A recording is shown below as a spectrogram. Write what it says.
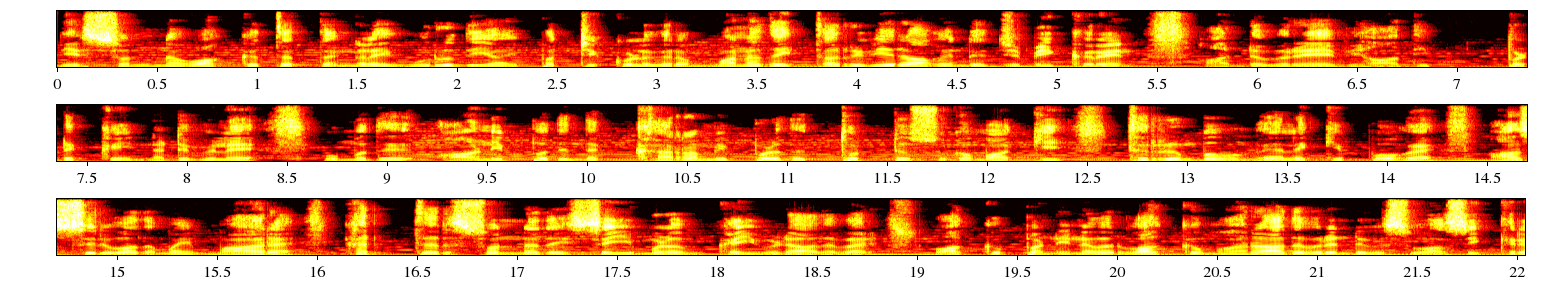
நீர் சொன்ன வாக்கு தத்தங்களை உறுதியாய் பற்றி கொள்ளுகிற மனதை தருவீராக என்று ஜெபிக்கிறேன். ஆண்டவரே வியாதி படுக்கை நடுவிலே உமது ஆணிப்பதிந்த கரம் இப்பொழுது தொட்டு சுகமாக்கி திரும்பவும் வேலைக்கு போக ஆசீர்வாதமாய் மாற கர்த்தர் சொன்னதை செய்யும்படும் கைவிடாதவர். வாக்கு பண்ணினவர் வாக்கு மாறாதவர் என்று விசுவாசிக்கிற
